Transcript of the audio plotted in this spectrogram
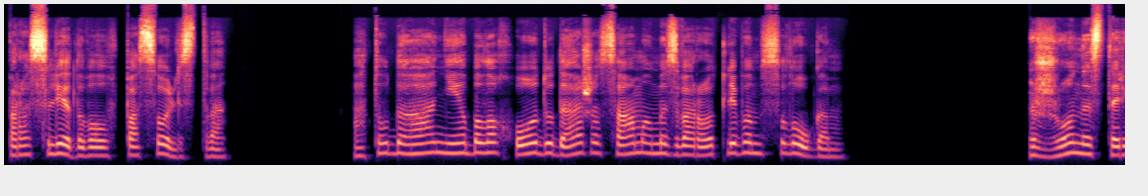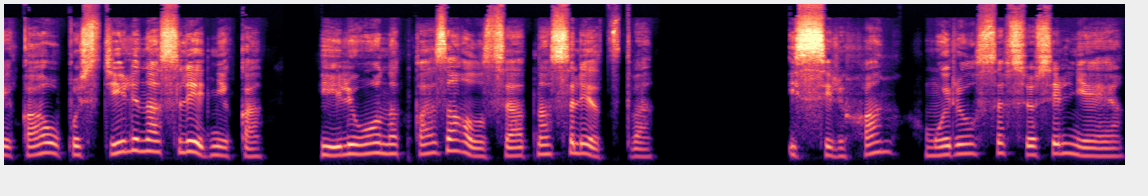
проследовал в посольство. А туда не было ходу даже самым изворотливым слугам. Жены старика упустили наследника, или он отказался от наследства. Иссельхан хмурился все сильнее.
